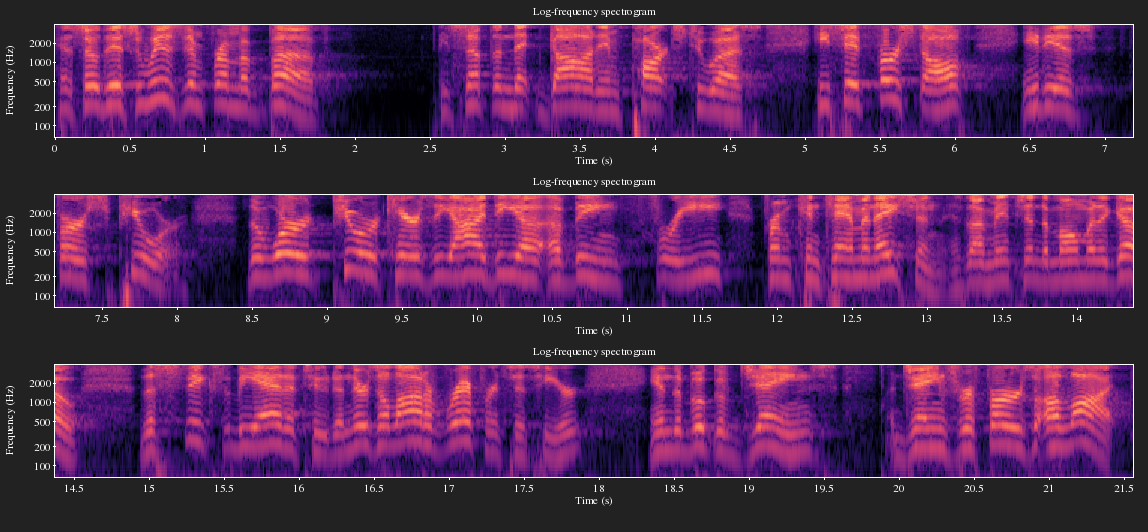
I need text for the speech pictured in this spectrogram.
And so this wisdom from above, is something that God imparts to us. He said, first off, it is first pure. The word pure carries the idea of being free from contamination, as I mentioned a moment ago. The sixth beatitude, and there's a lot of references here in the book of James. James refers a lot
